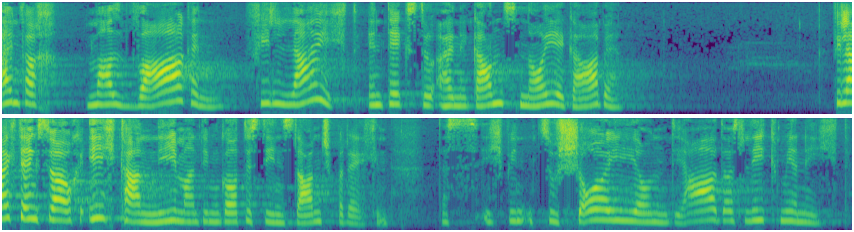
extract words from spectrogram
einfach mal wagen. Vielleicht entdeckst du eine ganz neue Gabe. Vielleicht denkst du auch, ich kann niemand im Gottesdienst ansprechen. Das, ich bin zu scheu und ja, das liegt mir nicht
